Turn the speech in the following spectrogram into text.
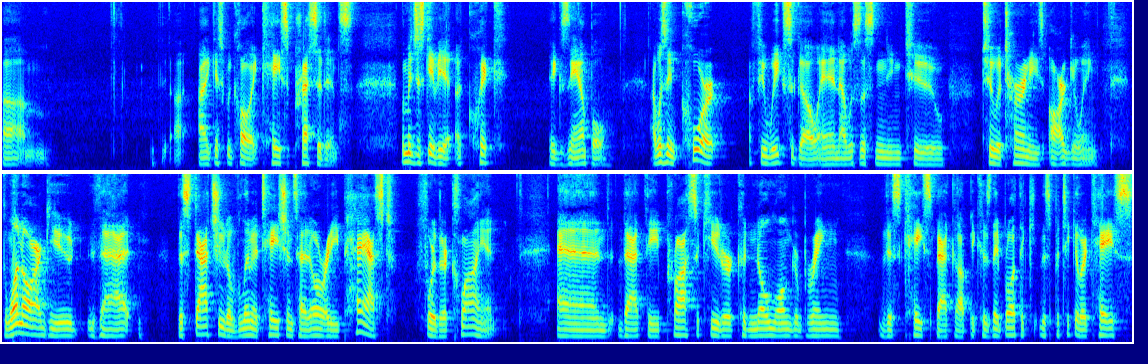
um, I guess we call it case precedents. Let me just give you a quick example. I was in court a few weeks ago and I was listening to two attorneys arguing. The one argued that the statute of limitations had already passed for their client and that the prosecutor could no longer bring this case back up because they brought the, this particular case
